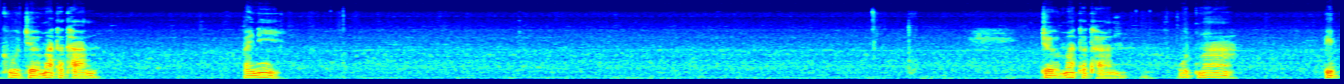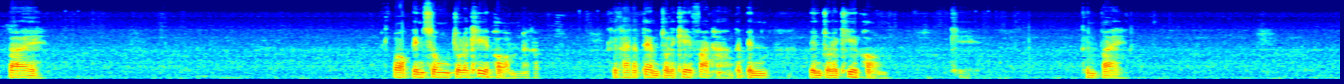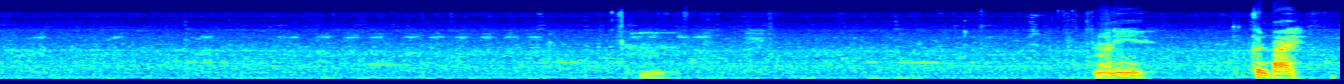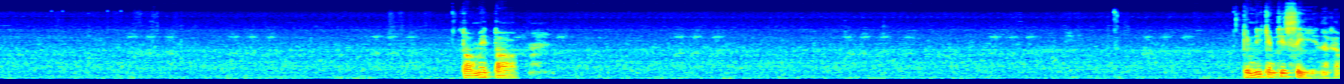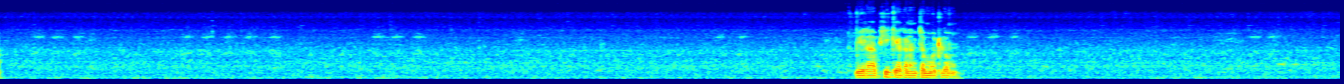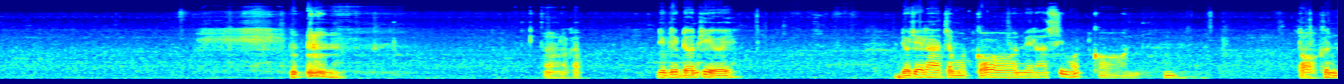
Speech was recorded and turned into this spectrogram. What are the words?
คู่เจอมาตรฐาน ไปนี่ เจอมาตรฐาน อุดมา ปิดไป ออกเป็นทรงจระเข้ผอมนะครับ คล้ายๆกับแต้มจระเข้ฟาดหาง แต่เป็นเป็นจระเข้ผอม ขึ้นไปอืมานี่ ขึ้นไปต่อไม่ต่อ เกมนี้เกมที่สี่นะครับ เวลาพี่แกกำลังจะหมดลงเอาละครับ รีบๆเดินพี่เอ๋ย เดี๋ยวเวลาจะหมดก่อน เวลาสิหมดก่อนอืมต่อขึ้น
